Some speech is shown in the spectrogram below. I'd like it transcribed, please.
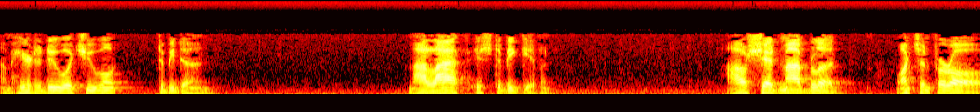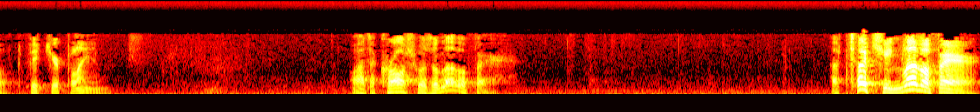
I'm here to do what you want to be done. My life is to be given. I'll shed my blood once and for all to fit your plan. Why, the cross was a love affair. A touching love affair.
